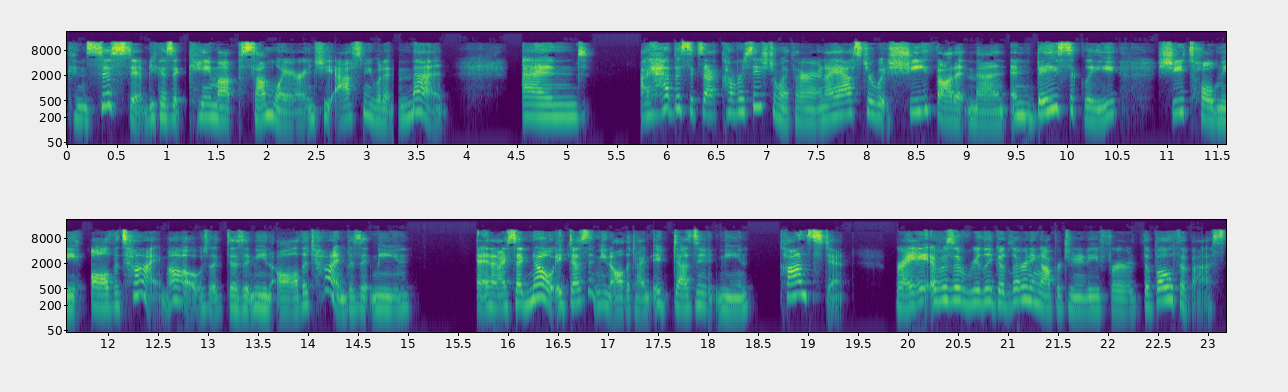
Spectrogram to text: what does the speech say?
consistent because it came up somewhere and she asked me what it meant. And I had this exact conversation with her and I asked her what she thought it meant. And basically, she told me all the time. Oh, like, does it mean all the time? Does it mean? And I said, no, it doesn't mean all the time. It doesn't mean constant, right? It was a really good learning opportunity for the both of us.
